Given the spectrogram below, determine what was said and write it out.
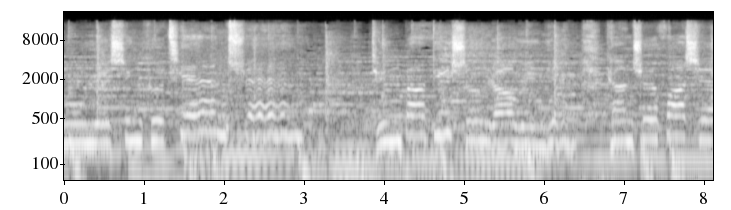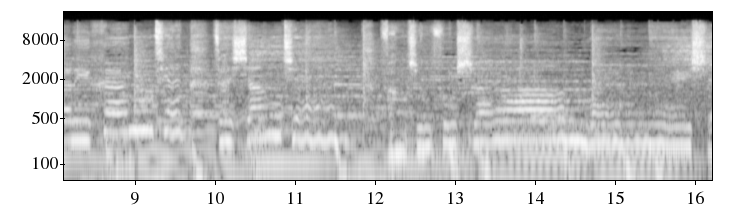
无月，星河天悬。听罢笛声绕云烟，看却花谢离恨天。再相见，方知浮生未歇。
